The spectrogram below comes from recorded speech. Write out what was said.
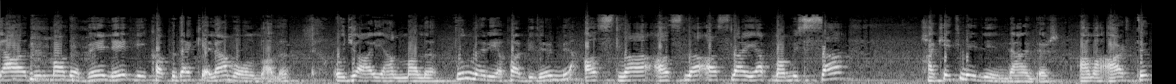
yağdırmalı ve levhi kapıda kelam olmalı. Ocağı yanmalı. Bunları yapabilir mi? Asla asla asla yapmamışsa hak etmediğindendir. Ama artık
